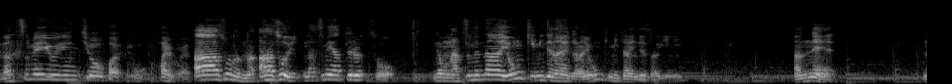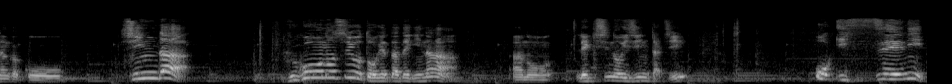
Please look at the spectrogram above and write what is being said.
夏目友人帳 5, 5やってああそうなんだ。ああそう夏目やってる。そう。でも夏目な4期見てないから4期見たいんで先に。あのねなんかこう死んだ富豪の死を遂げた的なあの歴史の偉人たちを一斉に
